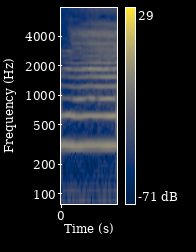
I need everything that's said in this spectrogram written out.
Pray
